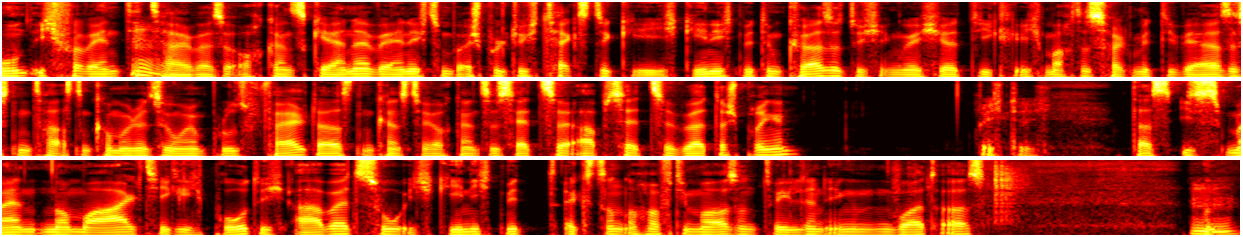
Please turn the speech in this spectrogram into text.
Und ich verwende die Hm. teilweise auch ganz gerne, wenn ich zum Beispiel durch Texte gehe. Ich gehe nicht mit dem Cursor durch irgendwelche Artikel, ich mache das halt mit diversesten Tastenkombinationen plus Pfeiltasten, kannst du ja auch ganze Sätze, Absätze, Wörter springen. richtig. Das ist mein normal täglich Brot. Ich arbeite so, ich gehe nicht mit extra noch auf die Maus und wähle dann irgendein Wort aus. Mhm. Und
